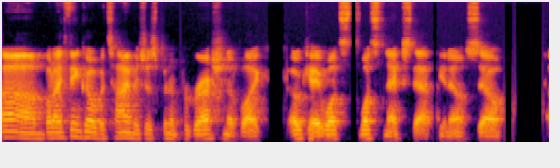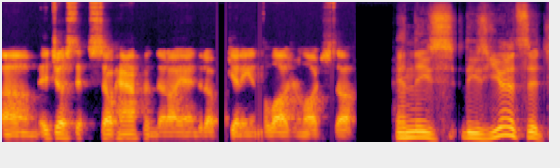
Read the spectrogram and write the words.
Um, but I think over time it's just been a progression of like, okay, what's what's the next step, you know? So um, it just so happened that I ended up getting into larger and larger stuff. And these these units that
